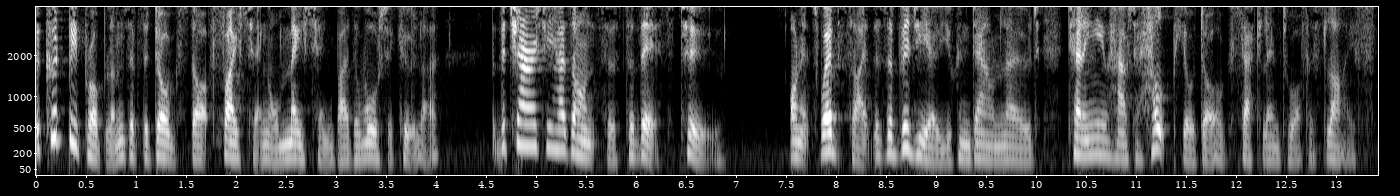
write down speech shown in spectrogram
There could be problems if the dogs start fighting or mating by the water cooler, but the charity has answers to this too. On its website, there's a video you can download telling you how to help your dog settle into office life.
